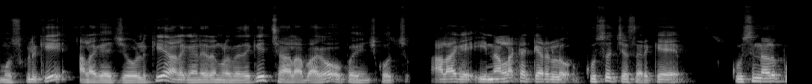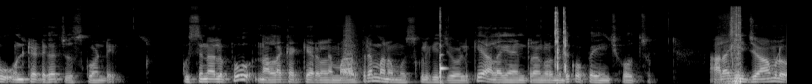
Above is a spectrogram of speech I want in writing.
ముసుగులకి అలాగే జోళ్ళకి అలాగే అన్ని రంగుల మీదకి చాలా బాగా ఉపయోగించుకోవచ్చు. అలాగే ఈ నల్ల కక్కెరల్లో కుసి వచ్చేసరికి కుసి నలుపు ఉండేటట్టుగా చూసుకోండి. కుసి నలుపు నల్ల కక్కెరల్ని మాత్రం మనం ముసుగులకి జోళ్ళకి అలాగే అన్ని రంగుల మీదకి ఉపయోగించుకోవచ్చు. అలాగే ఈ జాములో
